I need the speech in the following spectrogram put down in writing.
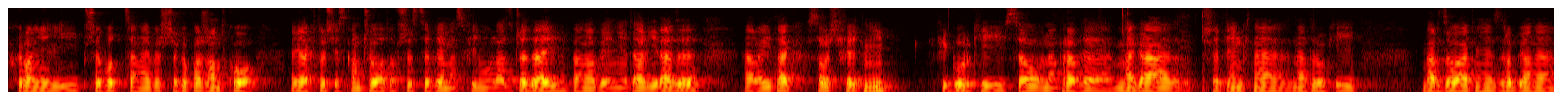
chronili przywódcę najwyższego porządku. Jak to się skończyło, to wszyscy wiemy z filmu Last Jedi. Panowie nie dali rady, ale i tak są świetni. Figurki są naprawdę mega przepiękne, nadruki bardzo ładnie zrobione,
